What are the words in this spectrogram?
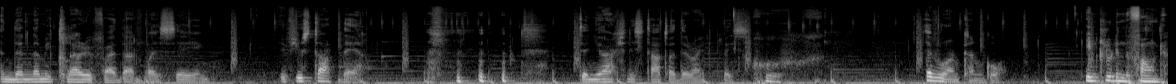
And then let me clarify that by saying if you start there, then you actually start at the right place. Everyone can go, Including the founder.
